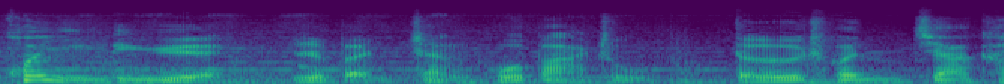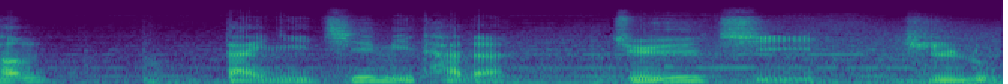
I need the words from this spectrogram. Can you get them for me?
欢迎订阅日本战国霸主德川家康，带你揭秘他的崛起之路。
